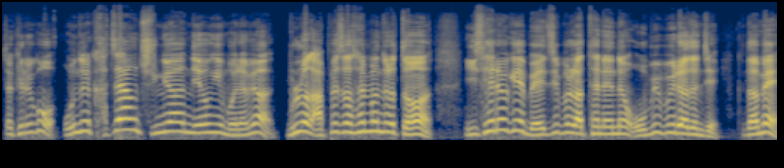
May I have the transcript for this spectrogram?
자 그리고 오늘 가장 중요한 내용이 뭐냐면 물론 앞에서 설명드렸던 이 세력의 매집을 나타내는 OBV라든지 그 다음에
